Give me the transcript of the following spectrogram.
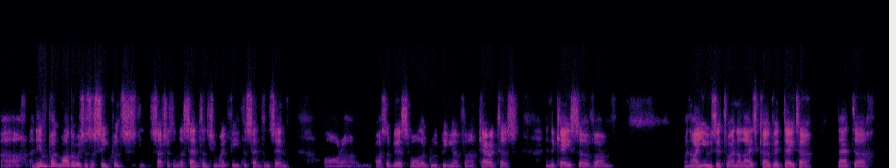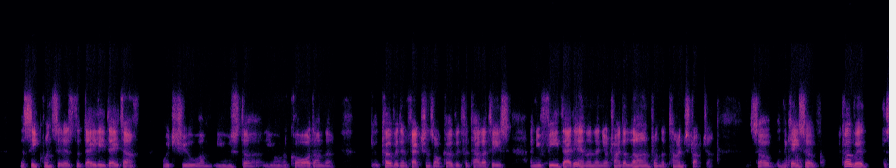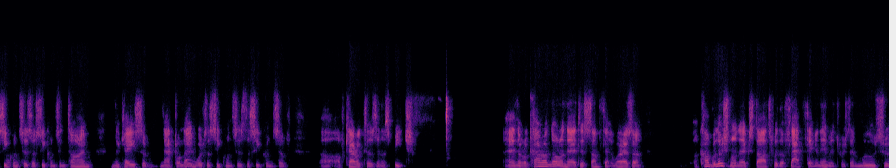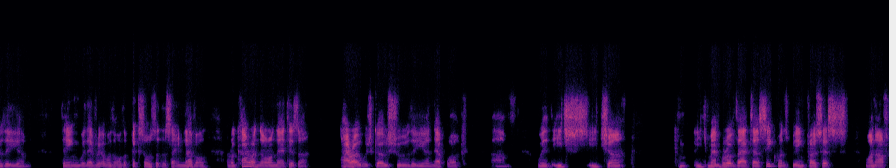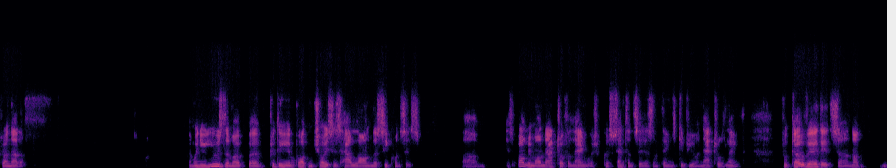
uh, an input model, which is a sequence, such as in a sentence, you might feed the sentence in, or uh, possibly a smaller grouping of uh, characters. In the case of um, when I use it to analyze COVID data, that uh, the sequence is the daily data which you um, used, uh, you record on the COVID infections or COVID fatalities, and you feed that in, and then you're trying to learn from the time structure. So in the case of COVID, the sequences are sequence in time. In the case of natural language, the sequence is the sequence of, of characters in a speech. And the recurrent neural net is something, whereas a a convolutional net starts with a flat thing, an image, which then moves through the um, thing with every with all the pixels at the same level. A recurrent neural net is a arrow which goes through the uh, network um, with each each uh, each member of that uh, sequence being processed one after another. And when you use them, a, a pretty important choice is how long the sequence is. Um, it's probably more natural for language because sentences and things give you a natural length. For COVID, it's uh, not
